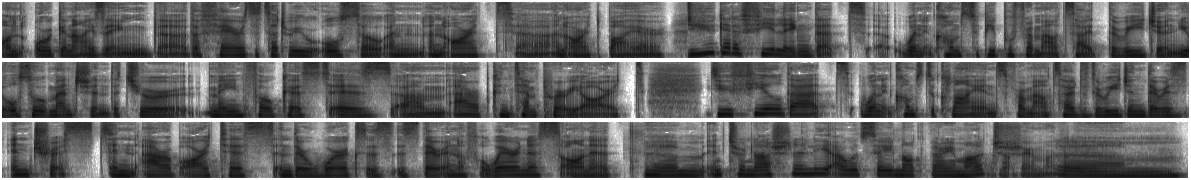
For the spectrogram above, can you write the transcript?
on organizing the, the fairs, etc., you're also an, an art uh, an art buyer. Do you get a feeling that when it comes to people from outside the region, you also mentioned that your main focus is um, Arab contemporary art. Do you feel that when it comes to clients from outside of the region, there is interest in Arab artists and their works? Is is there enough awareness on it? Um, internationally, I would say not very much. Not very much um,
